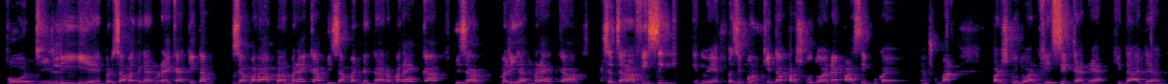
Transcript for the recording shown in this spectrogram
bodily ya bersama dengan mereka. Kita bisa meraba mereka bisa mendengar mereka bisa melihat mereka secara fisik gitu ya. Meskipun kita persekutuannya pasti bukan cuma persekutuan fisik kan ya. Kita ada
